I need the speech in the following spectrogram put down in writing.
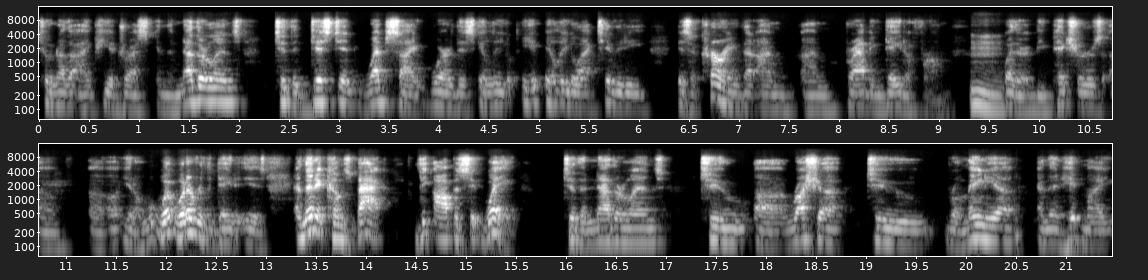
to another IP address in the Netherlands, to the distant website where this illegal illegal activity is occurring that I'm I'm grabbing data from, mm. whether it be pictures of uh, uh, you know wh- whatever the data is, and then it comes back the opposite way to the Netherlands, to uh, Russia, to Romania, and then hit my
